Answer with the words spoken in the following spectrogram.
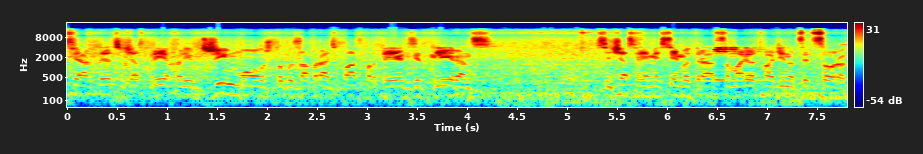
На PCR-тест. Сейчас приехали в Gym Mall, чтобы забрать паспорт и exit clearance. Сейчас время 7 утра, самолет в 11.40.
